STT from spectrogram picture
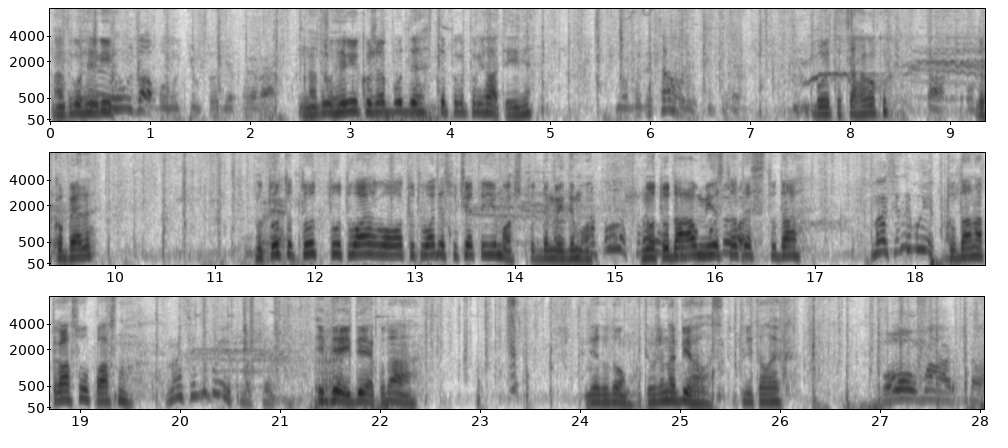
На другий рік, на другий рік вже буде ти перепрягати її, ні? Ну буде цього року. Будете цього року Так. до кобили. Ну тут, тут, тут, тут, о, тут води сучити її можеш, тут де ми йдемо. Ну туди в місто, десь туди, Нас і не боїть машин. туди на трасу опасно. Нас і не боїть машин. Іди, іди, куди? Іди додому. Ти вже набігалась. Тут літала як. О, Марта.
